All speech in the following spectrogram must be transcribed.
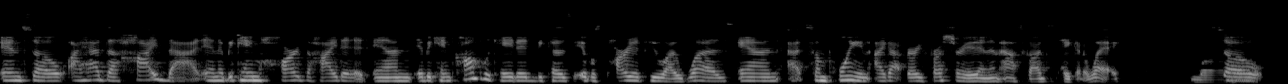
And so I had to hide that and it became hard to hide it and it became complicated because it was part of who I was. And at some point I got very frustrated and asked God to take it away. Wow. So,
